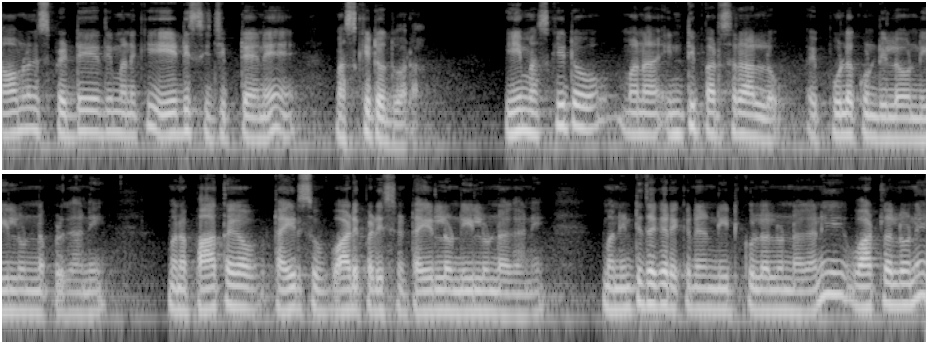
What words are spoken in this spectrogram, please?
నార్మల్గా స్ప్రెడ్ అయ్యేది మనకి ఏడిస్ ఈజిప్టే అనే మస్కిటో ద్వారా. ఈ మస్కిటో మన ఇంటి పరిసరాల్లో పూల కుండీలో నీళ్ళు ఉన్నప్పుడు కానీ మన పాతగా టైర్స్ వాడి పడేసిన టైర్లో నీళ్ళు ఉన్నా కానీ మన ఇంటి దగ్గర ఎక్కడైనా నీటి కుళ్ళలు ఉన్నా కానీ వాటిలలోనే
